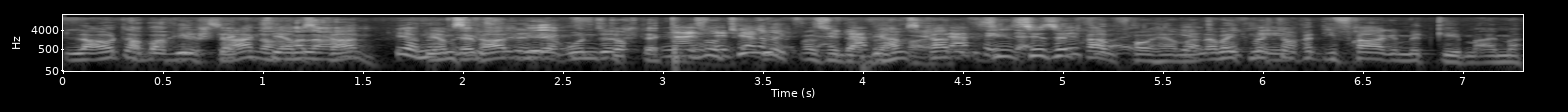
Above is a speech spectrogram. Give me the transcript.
Lauterbach jetzt sagt? Wir haben es gerade in der Runde... Esoterik, was Sie da wir Sie, Sie sind dran, Frau Herrmann, aber ich möchte noch die Frage mitgeben einmal.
